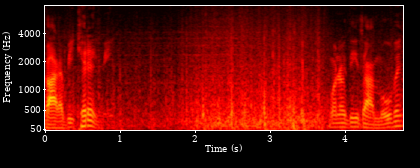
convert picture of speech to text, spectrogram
Gotta be kidding me. One of these are moving?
